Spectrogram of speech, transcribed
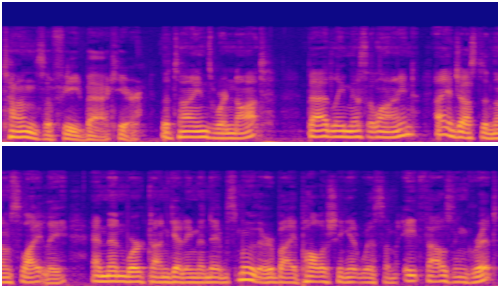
tons of feedback here. The tines were not badly misaligned. I adjusted them slightly and then worked on getting the nib smoother by polishing it with some 8000 grit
